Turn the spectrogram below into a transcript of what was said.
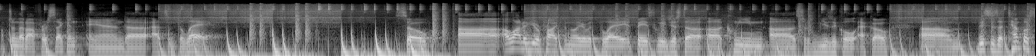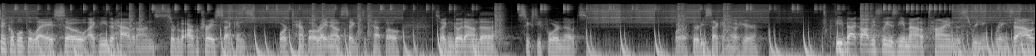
I'll turn that off for a second and uh, add some delay. So uh, a lot of you are probably familiar with delay. It's basically just a, a clean uh, sort of musical echo. Um, this is a tempo syncable delay, so I can either have it on sort of arbitrary seconds or tempo. Right now it's set to tempo. So I can go down to 64 notes or a 30 second note here. Feedback obviously is the amount of time this rings out.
